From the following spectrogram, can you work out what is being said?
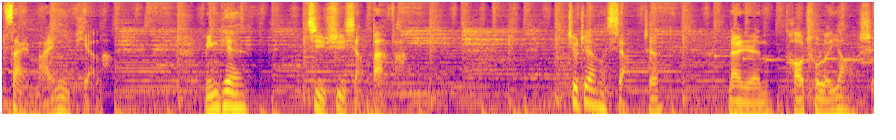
再瞒一天了。明天继续想办法。就这样想着。男人掏出了钥匙，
